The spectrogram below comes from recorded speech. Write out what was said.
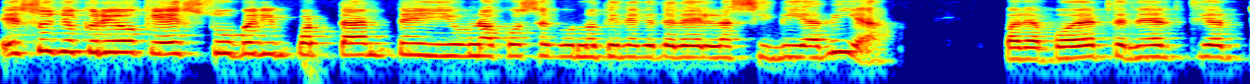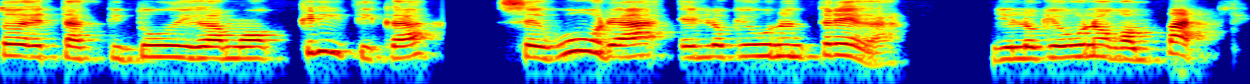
Eso yo creo que es súper importante y una cosa que uno tiene que tener así día a día para poder tener cierto esta actitud, digamos, crítica, segura en lo que uno entrega y en lo que uno comparte.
